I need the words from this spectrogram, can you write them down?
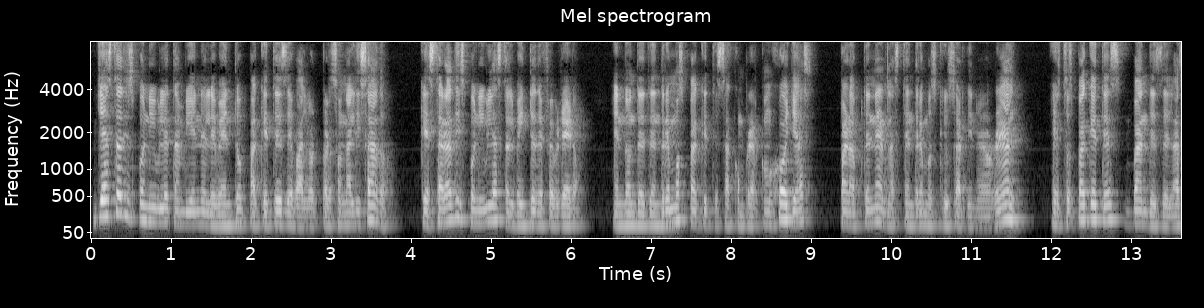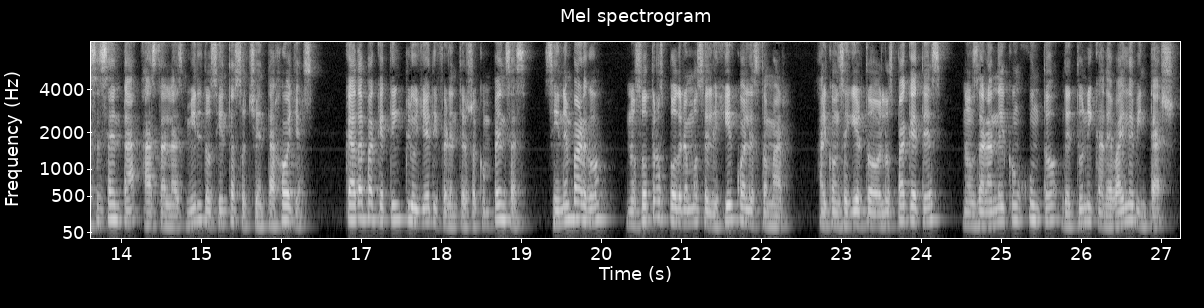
Ya está disponible también el evento Paquetes de Valor Personalizado, que estará disponible hasta el 20 de febrero, en donde tendremos paquetes a comprar con joyas, para obtenerlas tendremos que usar dinero real. Estos paquetes van desde las 60 hasta las 1280 joyas. Cada paquete incluye diferentes recompensas. Sin embargo, nosotros podremos elegir cuáles tomar. Al conseguir todos los paquetes, nos darán el conjunto de túnica de baile vintage.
